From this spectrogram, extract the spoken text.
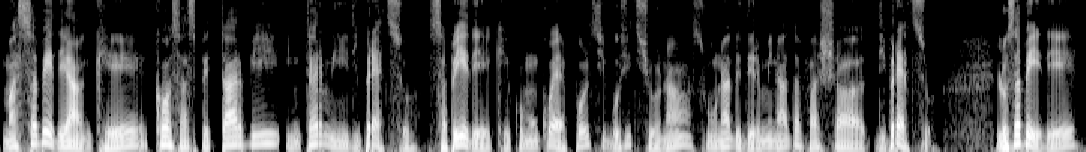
Ma sapete anche cosa aspettarvi in termini di prezzo. Sapete che comunque Apple si posiziona su una determinata fascia di prezzo. Lo sapete?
